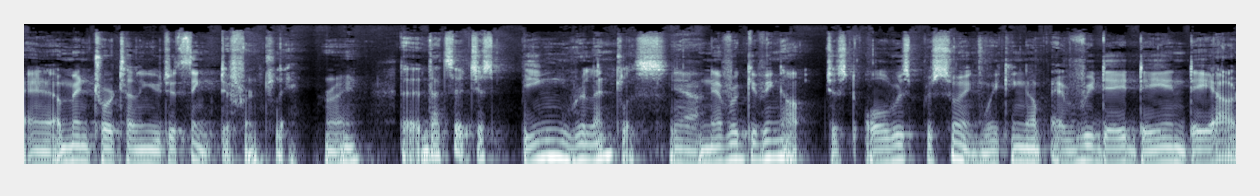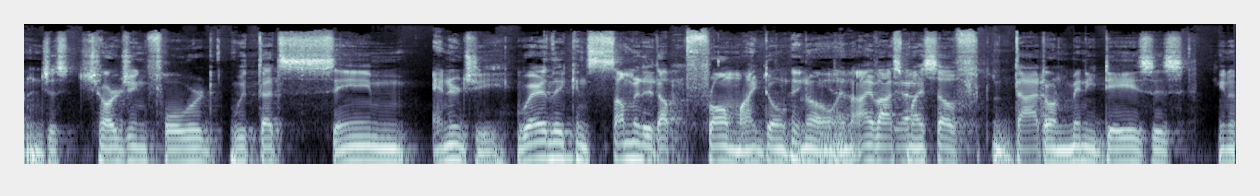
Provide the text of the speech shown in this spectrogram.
and a mentor telling you to think differently, right? That's it. Just being relentless. Yeah. Never giving up. Just always pursuing, waking up every day, day in, day out, and just charging forward with that same energy. Where they can summon it up from, I don't know. Yeah. And I've asked Yeah. myself that on many days is, you know,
